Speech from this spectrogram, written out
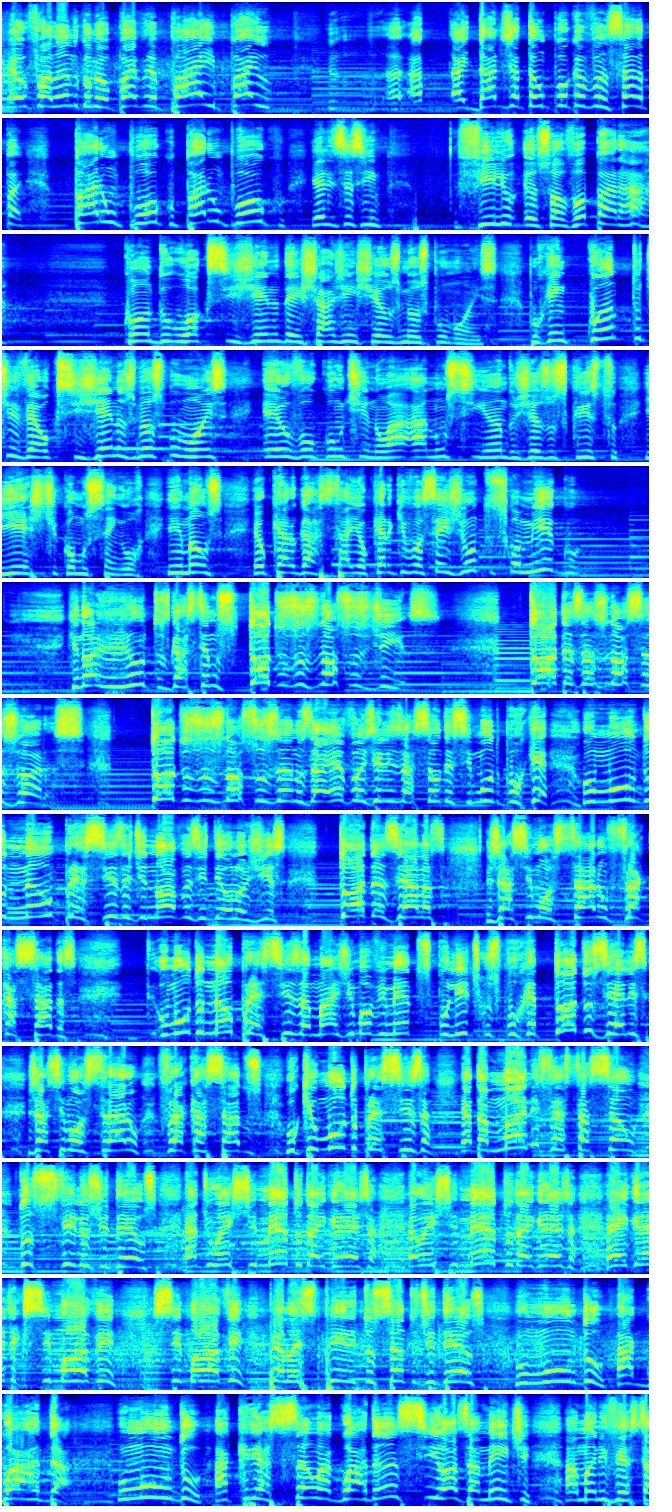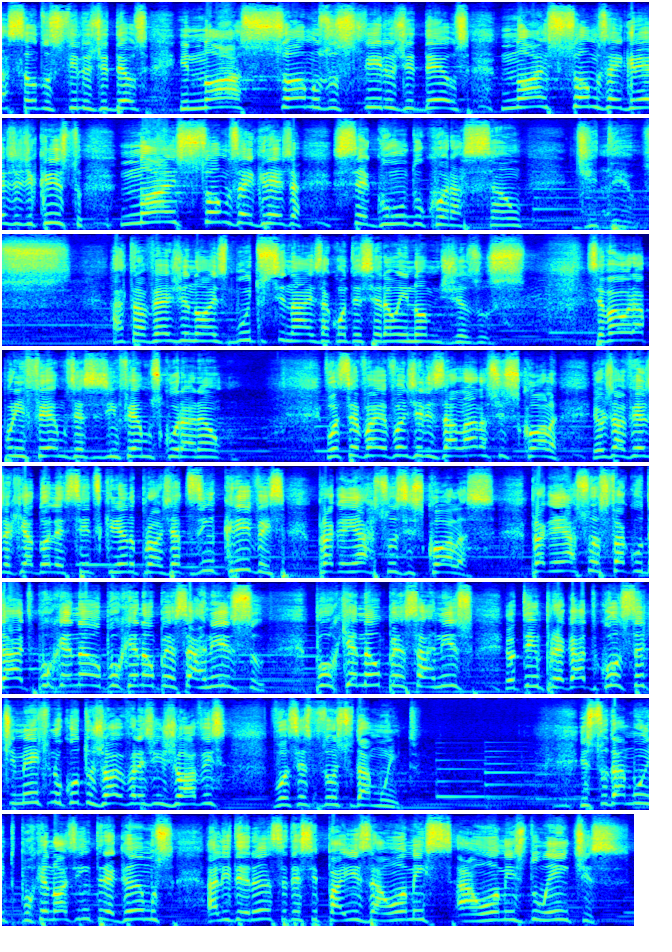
Eu falando com meu pai, falei, pai, pai, a, a, a idade já está um pouco avançada, pai. Para um pouco, para um pouco. E ele disse assim: Filho, eu só vou parar quando o oxigênio deixar de encher os meus pulmões. Porque enquanto tiver oxigênio nos meus pulmões, eu vou continuar anunciando Jesus Cristo e este como Senhor. Irmãos, eu quero gastar e eu quero que vocês juntos comigo, que nós juntos gastemos todos os nossos dias, todas as nossas horas, todos os nossos anos a evangelização desse mundo, porque o mundo não precisa de novas ideologias, todas elas já se mostraram fracassadas. O mundo não precisa mais de movimentos políticos, porque todos eles já se mostraram fracassados. O que o mundo precisa é da manifestação dos filhos de Deus, é de um enchimento da igreja, é o enchimento da igreja, é a igreja que se move, se move pelo Espírito Santo de Deus. O mundo aguarda o mundo, a criação aguarda ansiosamente a manifestação dos filhos de Deus, e nós somos os filhos de Deus, nós somos a igreja de Cristo, nós somos a igreja segundo o coração de Deus. Através de nós, muitos sinais acontecerão em nome de Jesus. Você vai orar por enfermos, esses enfermos curarão. Você vai evangelizar lá na sua escola. Eu já vejo aqui adolescentes criando projetos incríveis para ganhar suas escolas, para ganhar suas faculdades. Por que não? Por que não pensar nisso? Por que não pensar nisso? Eu tenho pregado constantemente no culto jovem. Eu falei assim: jovens, vocês precisam estudar muito. Estudar muito, porque nós entregamos a liderança desse país a homens, a homens doentes.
